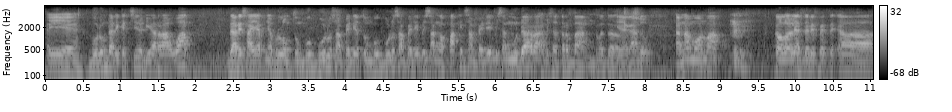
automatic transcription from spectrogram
iya burung dari kecil dia rawat, dari sayapnya belum tumbuh bulu sampai dia tumbuh bulu sampai dia bisa ngepakin sampai dia bisa ngudara bisa terbang, Betul. ya kan? So- Karena mohon maaf, kalau lihat dari PT, eh,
